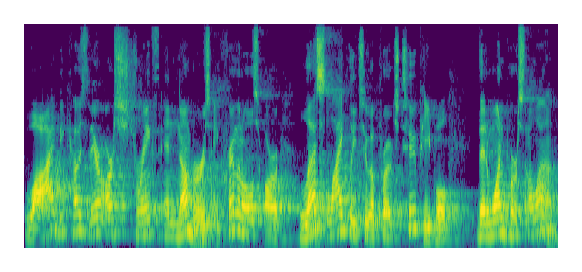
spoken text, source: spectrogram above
Why? Because there are strength in numbers, and criminals are less likely to approach two people than one person alone.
